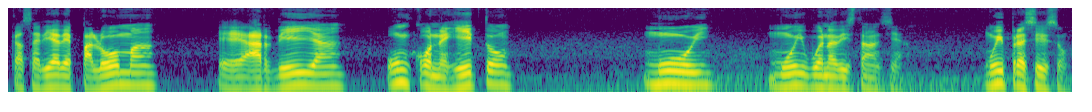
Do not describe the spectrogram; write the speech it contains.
cacería de paloma, eh, ardilla, un conejito. Muy, muy buena distancia. Muy preciso.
